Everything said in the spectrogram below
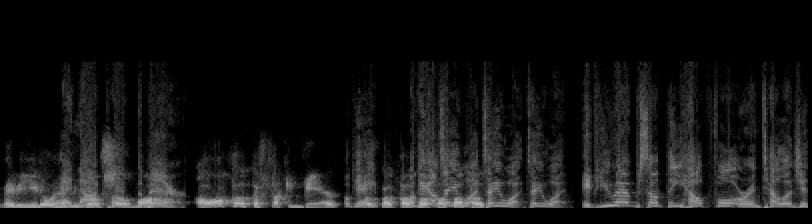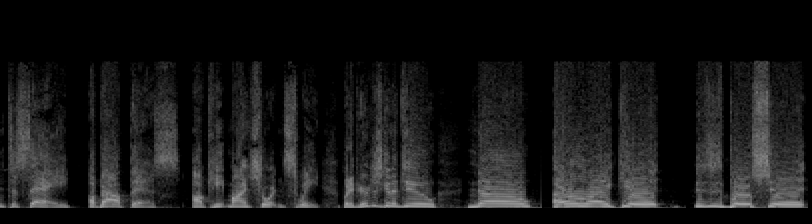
Maybe you don't have to go so the long. bear. Oh, I'll poke the fucking bear. Okay, Poke, poke, poke, okay. I'll tell you what. Tell you what. Tell you what. If you have something helpful or intelligent to say about this, I'll keep mine short and sweet. But if you're just gonna do no, I don't like it. This is bullshit.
